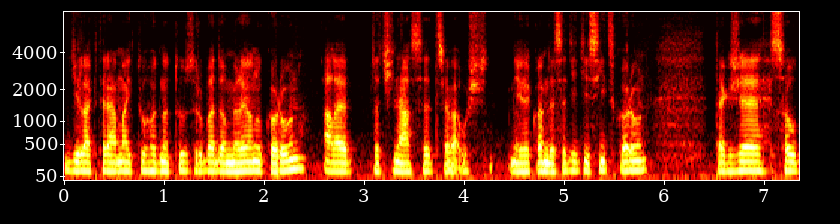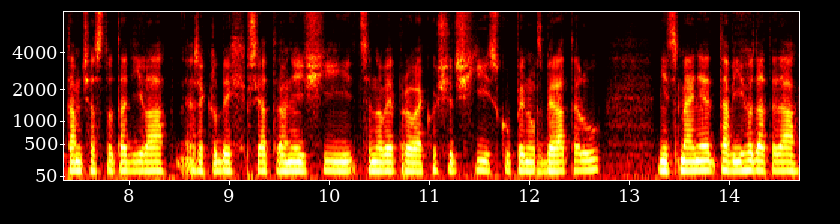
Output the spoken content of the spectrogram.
díla, která mají tu hodnotu zhruba do milionu korun, ale začíná se třeba už někde kolem deseti tisíc korun takže jsou tam často ta díla, řekl bych, přijatelnější cenově pro jako širší skupinu sběratelů. Nicméně ta výhoda teda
